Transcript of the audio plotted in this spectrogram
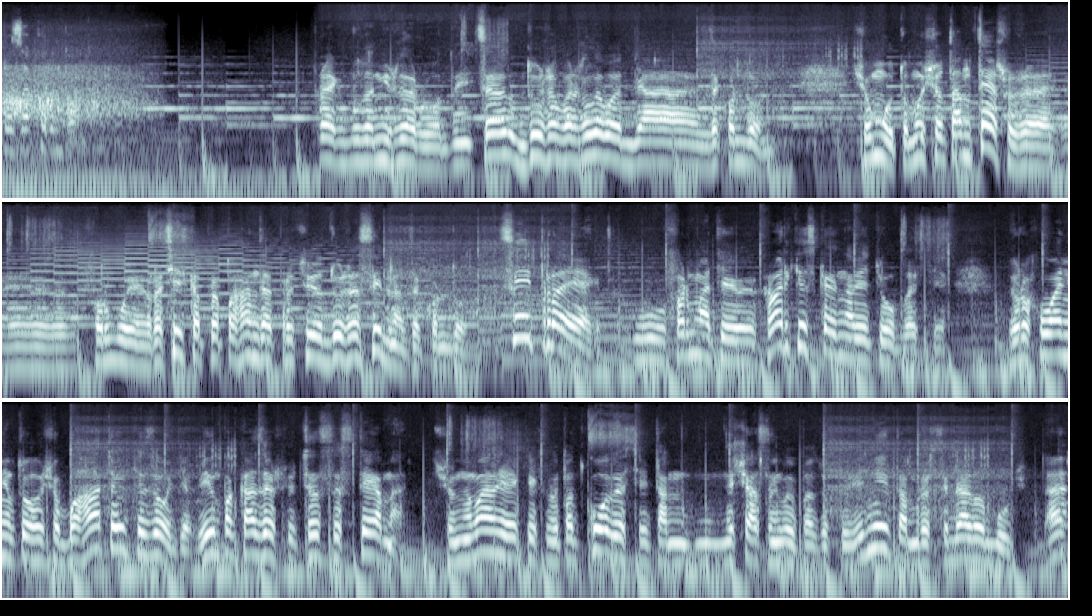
про закордон. Проект буде міжнародний. Це дуже важливо для закордону. Чому? Тому що там теж вже е, формує російська пропаганда працює дуже сильно за кордоном. Цей проект у форматі Харківської навіть області, з урахуванням того, що багато епізодів, він показує, що це система, що немає яких випадковостей, там нещасний випадок у війні, там розстріляли Бучу да?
